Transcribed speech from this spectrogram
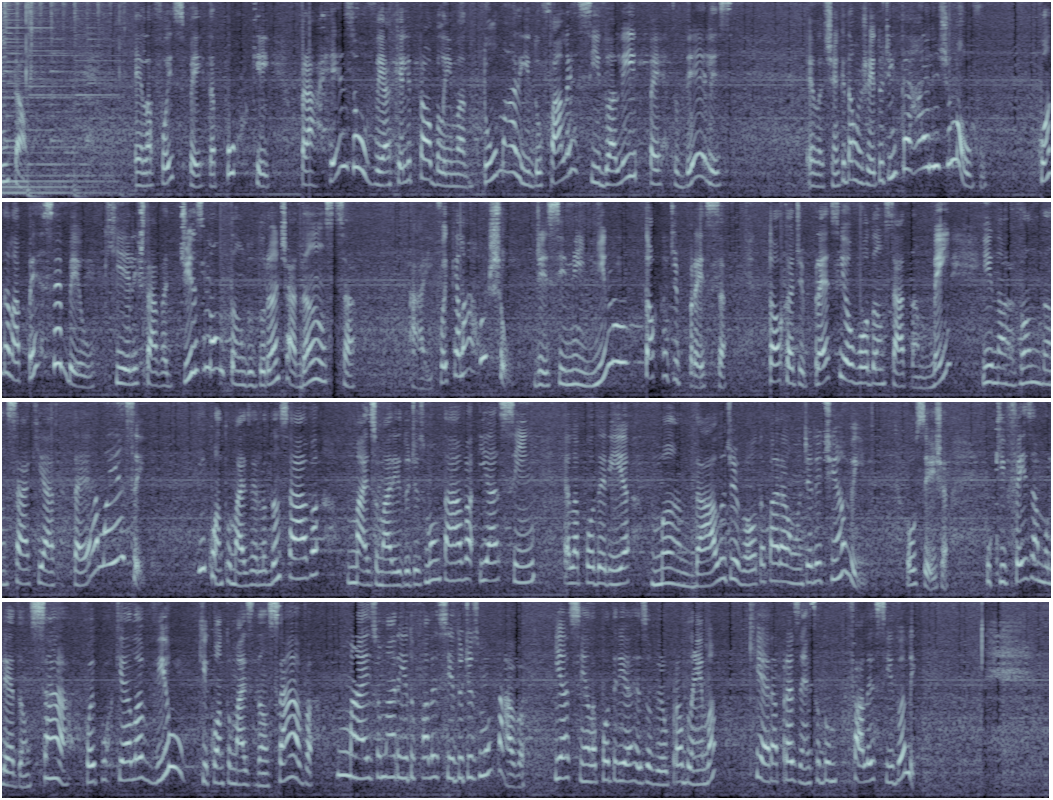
Então, ela foi esperta porque para resolver aquele problema do marido falecido ali perto deles, ela tinha que dar um jeito de enterrar ele de novo. Quando ela percebeu que ele estava desmontando durante a dança, aí foi que ela arrochou. Disse: Menino, toca depressa, toca depressa e eu vou dançar também. E nós vamos dançar aqui até amanhecer. E quanto mais ela dançava, mais o marido desmontava e assim ela poderia mandá-lo de volta para onde ele tinha vindo. Ou seja, o que fez a mulher dançar foi porque ela viu que quanto mais dançava, mais o marido falecido desmontava. E assim ela poderia resolver o problema que era a presença do falecido ali.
